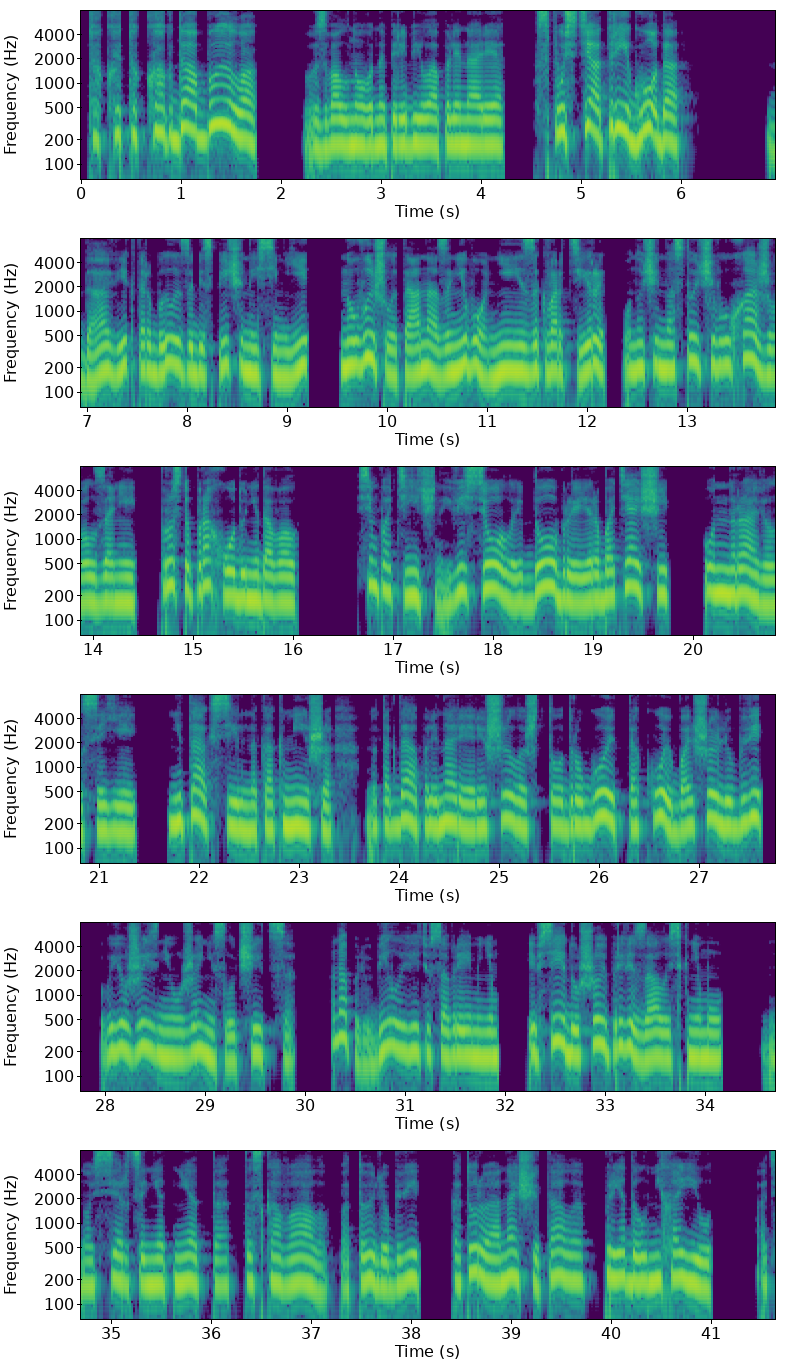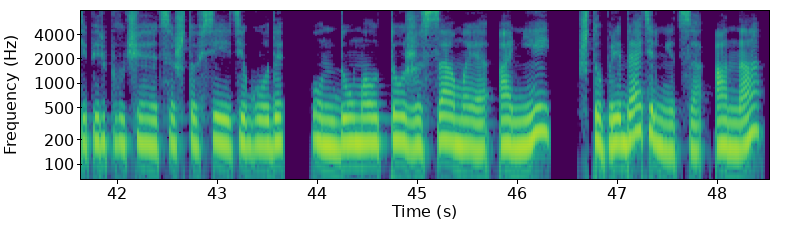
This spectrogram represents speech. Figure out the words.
Так это когда было? взволнованно перебила Аполлинария. Спустя три года. Да, Виктор был из обеспеченной семьи, но вышла-то она за него не из-за квартиры. Он очень настойчиво ухаживал за ней, просто проходу не давал. Симпатичный, веселый, добрый и работящий, он нравился ей. Не так сильно, как Миша, но тогда Аполлинария решила, что другой такой большой любви в ее жизни уже не случится. Она полюбила Витю со временем, и всей душой привязалась к нему, но сердце нет-нет тосковало по той любви, которую она считала предал Михаил. А теперь получается, что все эти годы он думал то же самое о ней, что предательница она.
